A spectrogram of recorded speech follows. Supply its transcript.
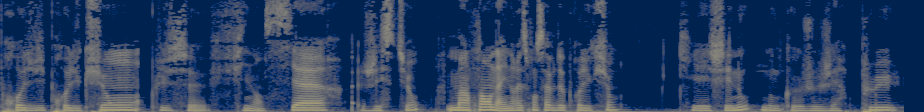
produit, production, plus financière, gestion. Maintenant, on a une responsable de production qui est chez nous, donc euh, je gère plus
